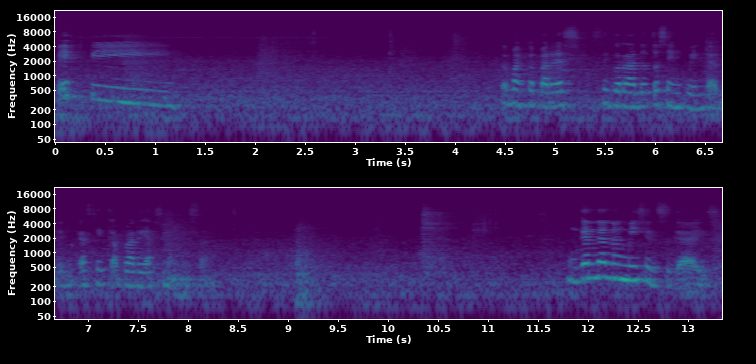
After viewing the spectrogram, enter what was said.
50. Ito magkapares. Sigurado to 50 din kasi kaparehas ng isa. Ang ganda ng message, guys.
